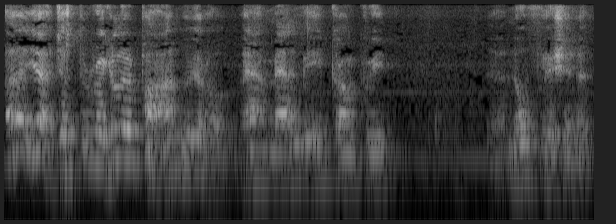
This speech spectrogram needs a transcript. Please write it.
Uh, yeah, just a regular pond, you know, hand man-made, concrete, uh, no fish in it.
